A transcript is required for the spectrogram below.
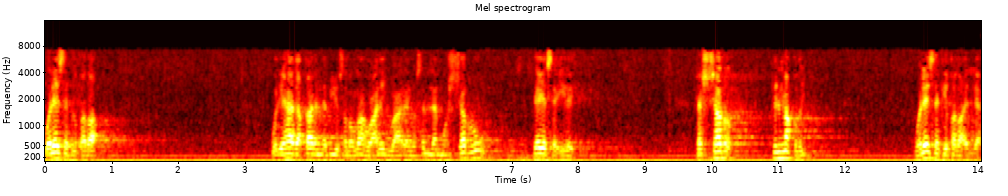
وليس في القضاء. ولهذا قال النبي صلى الله عليه وعلى وسلم والشر ليس إليه. فالشر في المقضي وليس في قضاء الله.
